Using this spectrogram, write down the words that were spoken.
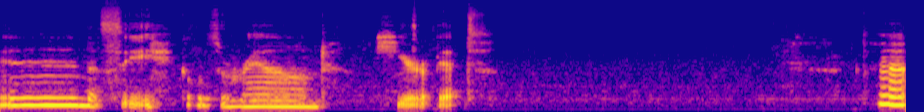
And let's see, goes around here a bit. Okay.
